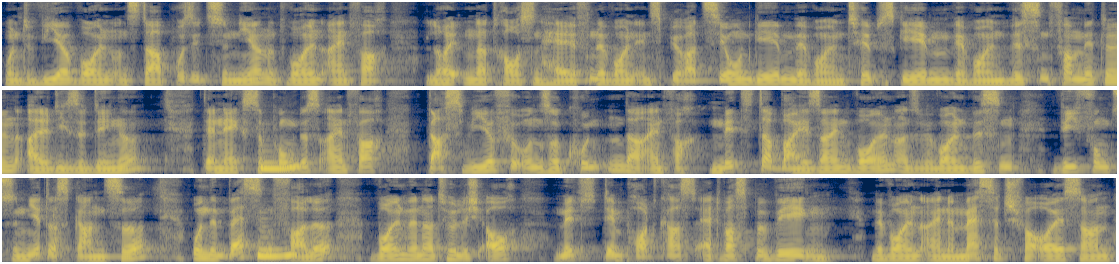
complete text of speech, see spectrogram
Und wir wollen uns da positionieren und wollen einfach Leuten da draußen helfen. Wir wollen Inspiration geben, wir wollen Tipps geben, wir wollen Wissen vermitteln, all diese Dinge. Der nächste mhm. Punkt ist einfach, dass wir für unsere Kunden da einfach mit dabei sein wollen. Also wir wollen wissen, wie funktioniert das Ganze. Und im besten mhm. Falle wollen wir natürlich auch mit dem Podcast etwas bewegen. Wir wollen eine Message veräußern.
